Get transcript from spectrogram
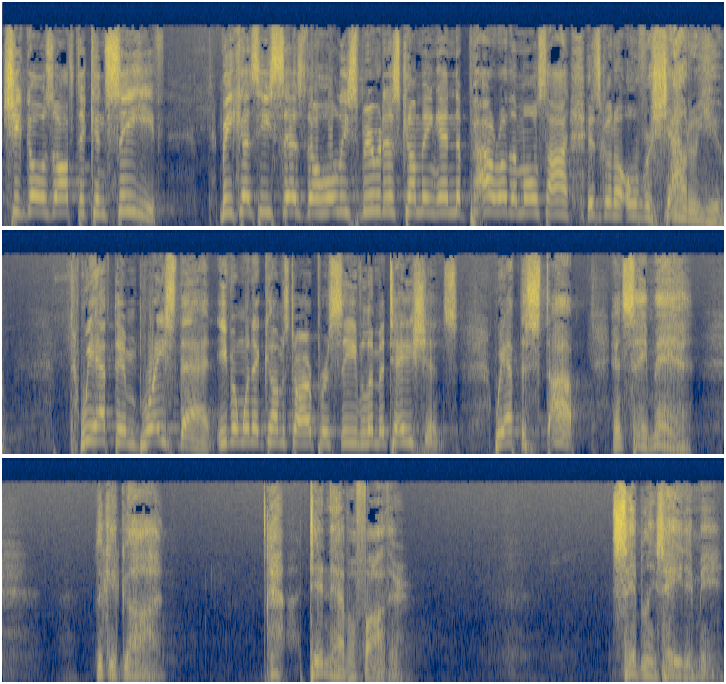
she goes off to conceive because he says the Holy Spirit is coming and the power of the Most High is going to overshadow you. We have to embrace that, even when it comes to our perceived limitations. We have to stop and say, man, Look at God. Didn't have a father. Siblings hated me.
